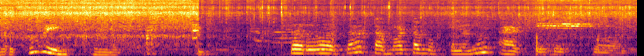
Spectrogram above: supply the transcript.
వరకు వేయించుకుందాం. తర్వాత టమాటా ముక్కలను యాడ్ చేసేసుకోవాలి.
